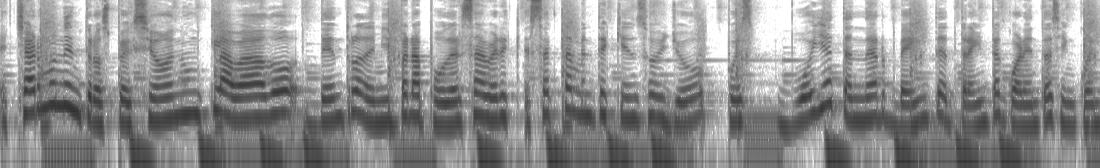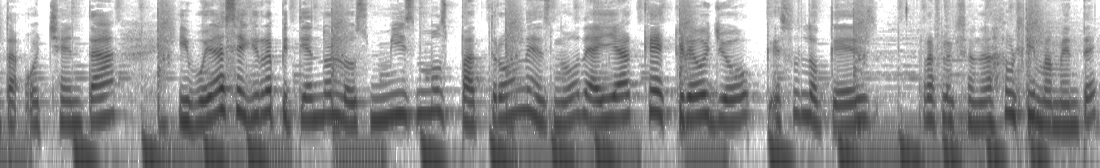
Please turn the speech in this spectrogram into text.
echarme una introspección, un clavado dentro de mí para poder saber exactamente quién soy yo, pues voy a tener 20, 30, 40, 50, 80 y voy a seguir repitiendo los mismos patrones, ¿no? De ahí a que creo yo, eso es lo que es reflexionado últimamente,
